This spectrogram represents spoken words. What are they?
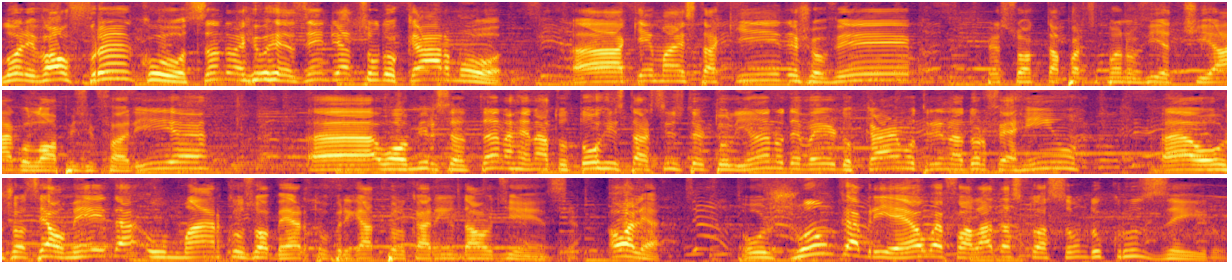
Lorival Franco, Sandra Rio Rezende, Edson do Carmo. Ah, quem mais tá aqui? Deixa eu ver. Pessoal que tá participando via Thiago Lopes de Faria. Ah, o Almir Santana, Renato Torres, Tarcísio Tertuliano, Devair do Carmo, treinador Ferrinho, ah, o José Almeida, o Marcos Roberto. Obrigado pelo carinho da audiência. Olha, o João Gabriel vai falar da situação do Cruzeiro.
